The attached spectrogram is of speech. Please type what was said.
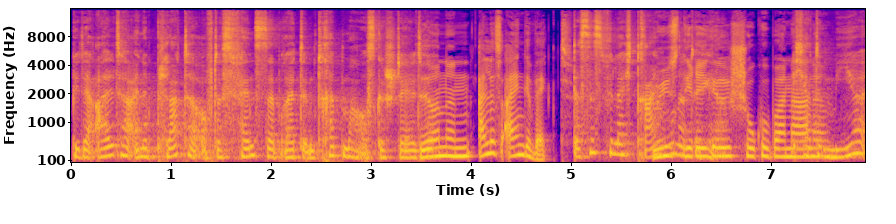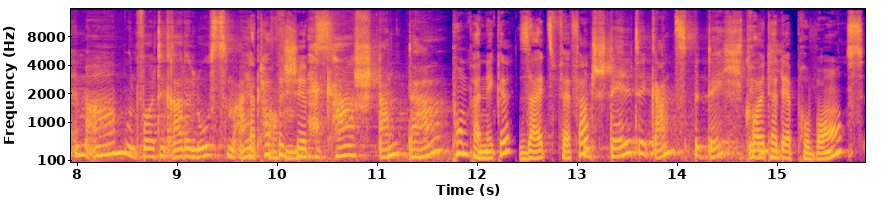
wie der Alte eine Platte auf das Fensterbrett im Treppenhaus gestellt hat. Birnen, alles eingeweckt. Das ist vielleicht drei Müsli-Riegel. Schokobanane. Ich hatte Mia im Arm und wollte gerade los zum Einkaufen. Kartoffelchips. Herr K. stand da. Pumpernickel, Salz, Pfeffer. Und stellte ganz bedächtig. Kräuter der Provence,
